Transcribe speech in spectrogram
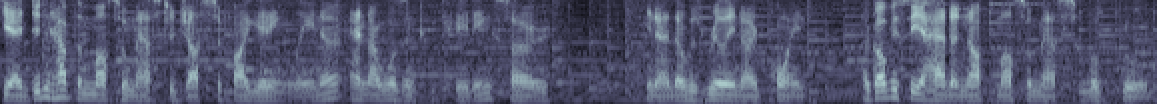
yeah, didn't have the muscle mass to justify getting leaner, and I wasn't competing, so, you know, there was really no point. Like, obviously, I had enough muscle mass to look good,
